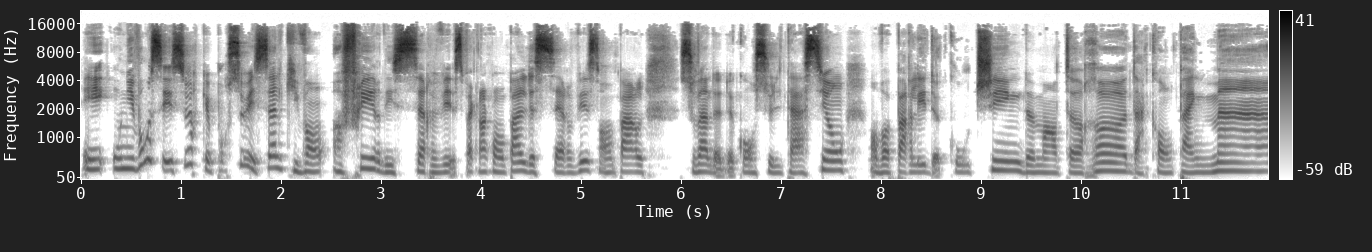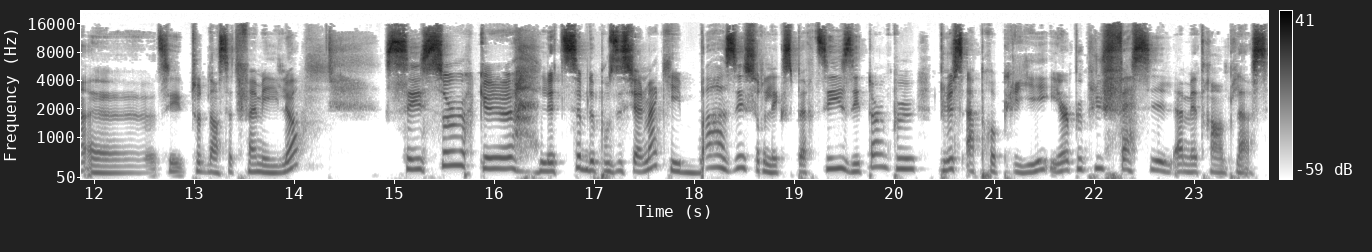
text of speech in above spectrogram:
Et au niveau, c'est sûr que pour ceux et celles qui vont offrir des services, quand on parle de services, on parle souvent de, consultation, on va parler de coaching, de mentorat, d'accompagnement, euh, tout dans cette famille-là. C'est sûr que le type de positionnement qui est basé sur l'expertise est un peu plus approprié et un peu plus facile à mettre en place.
